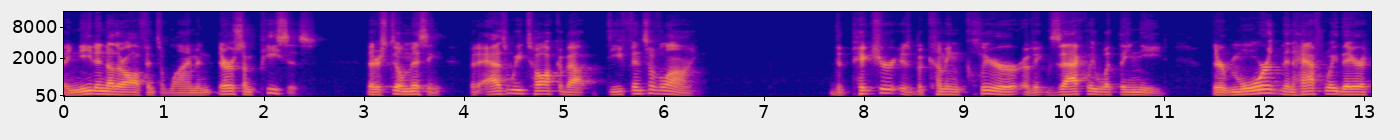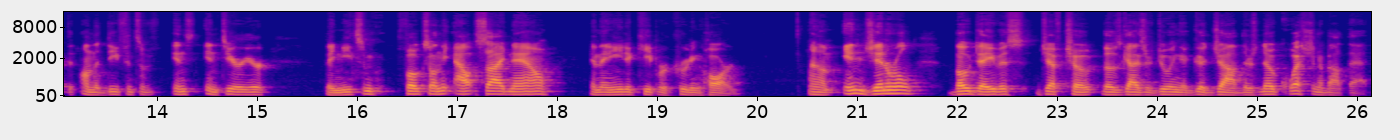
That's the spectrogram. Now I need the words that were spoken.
They need another offensive lineman. There are some pieces that are still missing. But as we talk about defensive line, the picture is becoming clearer of exactly what they need. They're more than halfway there the, on the defensive in, interior. They need some folks on the outside now, and they need to keep recruiting hard. Um, in general, Bo Davis, Jeff Choate, those guys are doing a good job. There's no question about that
